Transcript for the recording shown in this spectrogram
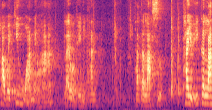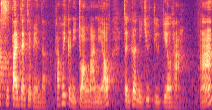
它会用完了哈，来我给你看，它的拉丝，它有一个拉丝带在这边的，它会给你装满了，整个你就丢掉它啊，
